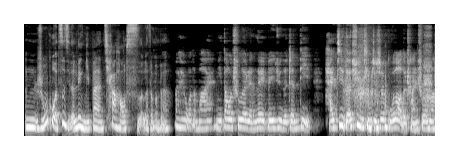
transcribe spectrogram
嗯，如果自己的另一半恰好死了怎么办？哎呦，我的妈呀！你道出了人类悲剧的真谛。还记得殉情只是古老的传说吗？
